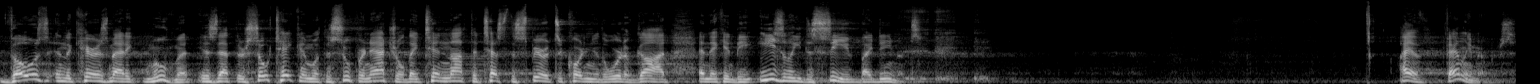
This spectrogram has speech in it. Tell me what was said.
those in the charismatic movement is that they're so taken with the supernatural, they tend not to test the spirits according to the Word of God, and they can be easily deceived by demons. I have family members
